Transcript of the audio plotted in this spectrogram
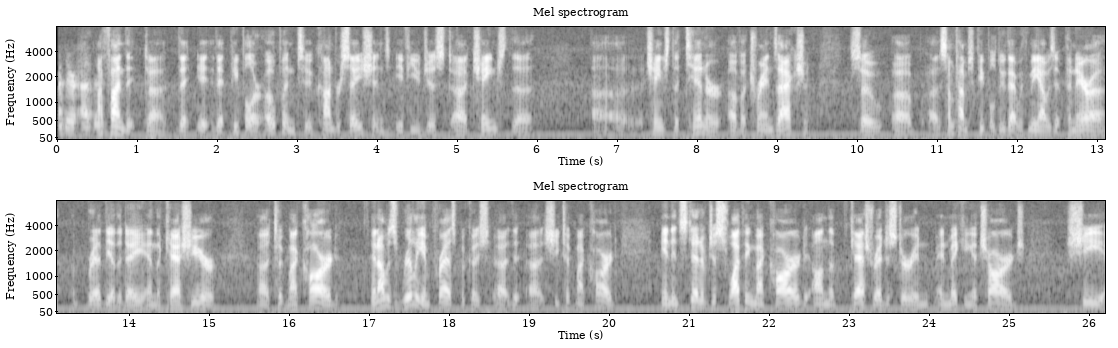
Are there other? I find that uh, that it, that people are open to conversations if you just uh, change the uh, change the tenor of a transaction. So uh, uh, sometimes people do that with me. I was at Panera Bread the other day, and the cashier uh, took my card, and I was really impressed because she took my card, and instead of just swiping my card on the cash register and, and making a charge, she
